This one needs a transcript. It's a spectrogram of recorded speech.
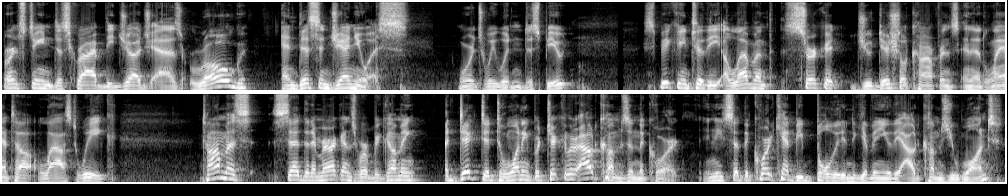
Bernstein described the judge as rogue and disingenuous. Words we wouldn't dispute. Speaking to the 11th Circuit Judicial Conference in Atlanta last week, Thomas said that Americans were becoming addicted to wanting particular outcomes in the court. And he said the court can't be bullied into giving you the outcomes you want.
